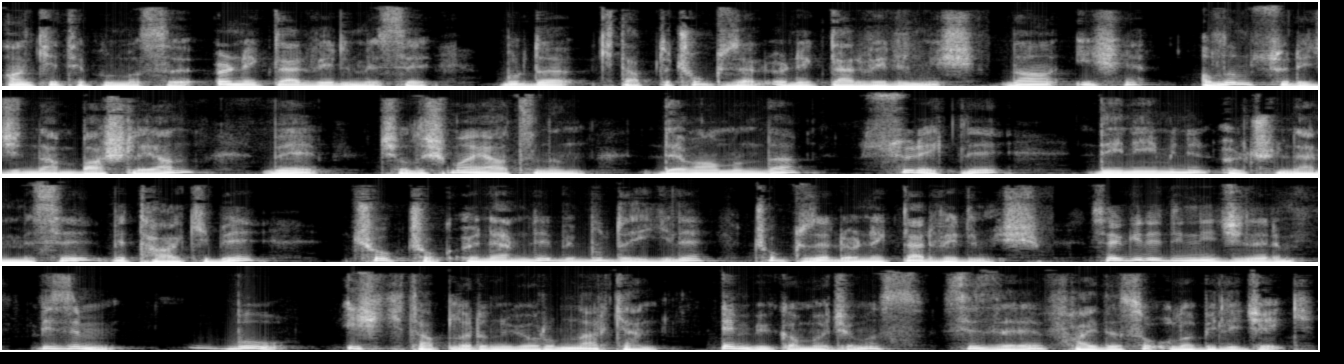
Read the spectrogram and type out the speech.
anket yapılması, örnekler verilmesi. Burada kitapta çok güzel örnekler verilmiş. Daha işe alım sürecinden başlayan ve çalışma hayatının devamında sürekli deneyiminin ölçümlenmesi ve takibi çok çok önemli ve bu da ilgili çok güzel örnekler verilmiş. Sevgili dinleyicilerim, bizim bu iş kitaplarını yorumlarken en büyük amacımız sizlere faydası olabilecek,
